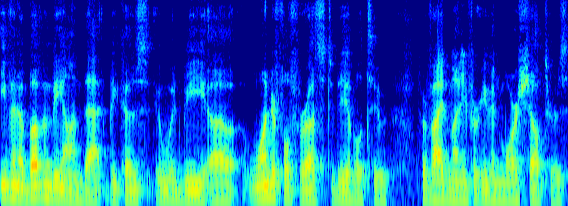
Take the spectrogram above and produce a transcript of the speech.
even above and beyond that because it would be uh, wonderful for us to be able to provide money for even more shelters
